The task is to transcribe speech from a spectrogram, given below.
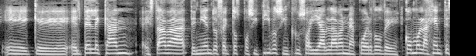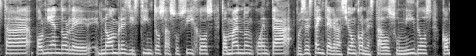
eh, que el Telecan estaba teniendo efectos positivos, incluso ahí hablaban, me acuerdo, de cómo la gente estaba poniéndole nombres distintos a sus hijos, tomando en cuenta pues esta integración con Estados Unidos, cómo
